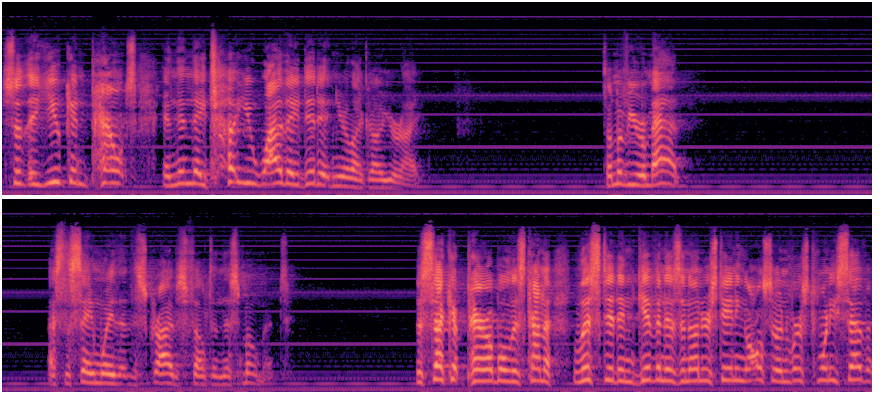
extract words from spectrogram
so that you can pounce, and then they tell you why they did it, and you're like, oh, you're right. Some of you are mad. That's the same way that the scribes felt in this moment. The second parable is kind of listed and given as an understanding also in verse 27.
